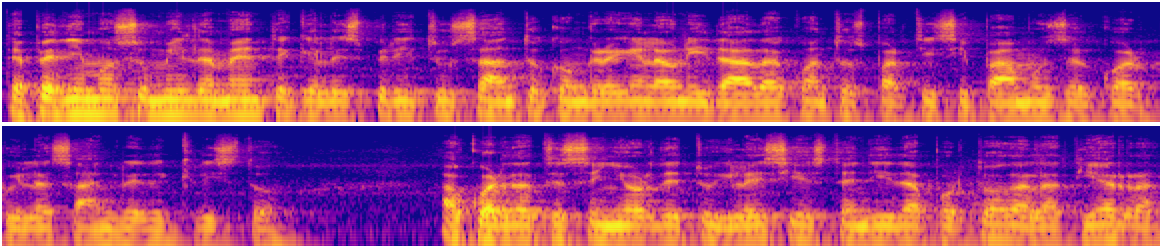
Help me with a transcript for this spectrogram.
Te pedimos humildemente que el Espíritu Santo congregue en la unidad a cuantos participamos del cuerpo y la sangre de Cristo. Acuérdate, Señor, de tu iglesia extendida por toda la tierra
